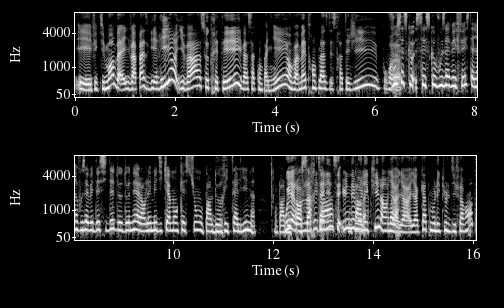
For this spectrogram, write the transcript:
Et effectivement, bah, il va pas se guérir, il va se traiter, il va s'accompagner, on va mettre en place des stratégies pour... Vous, euh, c'est ce que, c'est ce que vous avez fait, c'est-à-dire vous avez décidé de donner, alors les médicaments en question, on parle de Ritaline, oui, alors la ritaline, c'est une des molécules. Hein. Il, y a, il, y a, il, y a, quatre molécules différentes.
